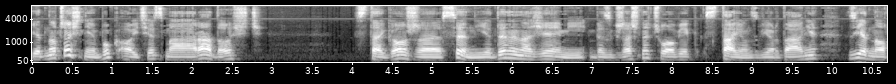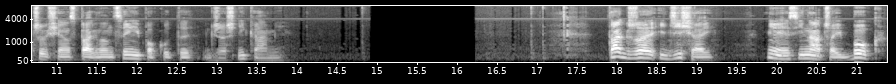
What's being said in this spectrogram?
Jednocześnie Bóg Ojciec ma radość z tego, że Syn, jedyny na ziemi, bezgrzeszny człowiek, stając w Jordanie, zjednoczył się z pragnącymi pokuty grzesznikami. Także i dzisiaj nie jest inaczej. Bóg,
